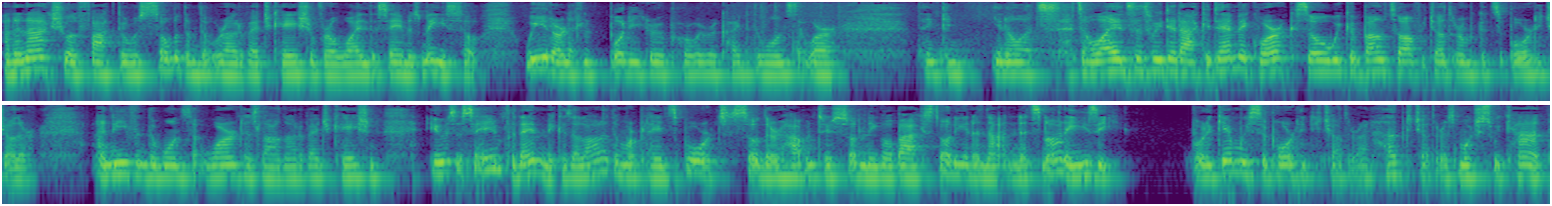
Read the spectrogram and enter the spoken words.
And in actual fact, there was some of them that were out of education for a while, the same as me. So we had our little buddy group where we were kind of the ones that were thinking, you know, it's it's a while since we did academic work, so we could bounce off each other and we could support each other. And even the ones that weren't as long out of education, it was the same for them because a lot of them were playing sports, so they're having to suddenly go back studying and that, and it's not easy. But again, we supported each other and helped each other as much as we can.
